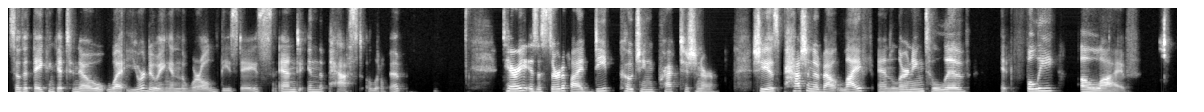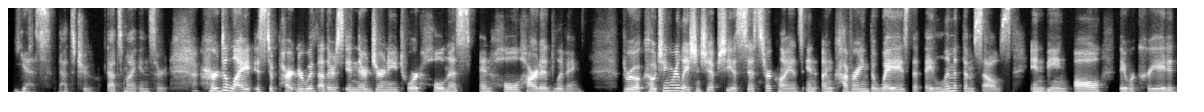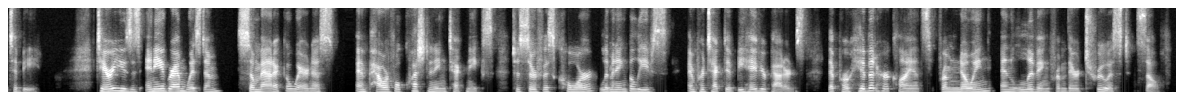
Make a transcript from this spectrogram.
so that they can get to know what you're doing in the world these days and in the past a little bit. Terry is a certified deep coaching practitioner. She is passionate about life and learning to live it fully alive. Yes, that's true. That's my insert. Her delight is to partner with others in their journey toward wholeness and wholehearted living. Through a coaching relationship, she assists her clients in uncovering the ways that they limit themselves in being all they were created to be. Terry uses Enneagram wisdom, somatic awareness, and powerful questioning techniques to surface core limiting beliefs and protective behavior patterns that prohibit her clients from knowing and living from their truest self.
